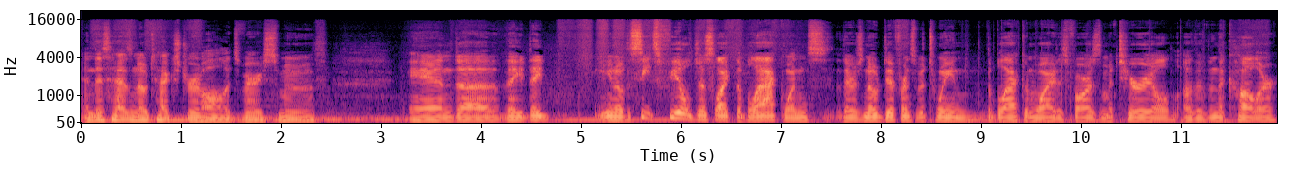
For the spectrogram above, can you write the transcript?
and this has no texture at all. It's very smooth, and uh, they they you know the seats feel just like the black ones. There's no difference between the black and white as far as the material, other than the color.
